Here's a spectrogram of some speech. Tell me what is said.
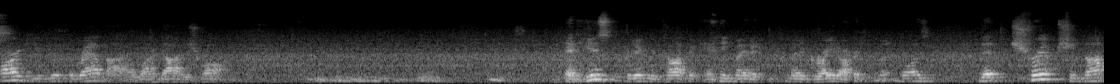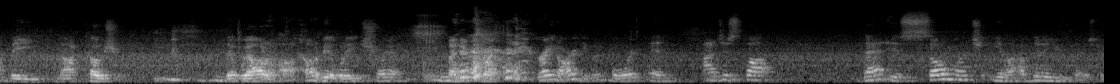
argue with the rabbi why God is wrong. And his particular topic, and he made a, made a great argument, was that shrimp should not be not kosher. That we ought to, ought to be able to eat shrimp. He made a great, great argument for it, and I just thought, that is so much, you know, I've been a youth minister,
